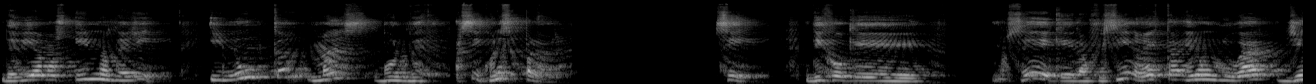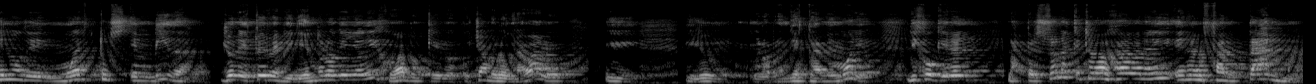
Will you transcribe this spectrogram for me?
debíamos irnos de allí y nunca más volver. Así, con esas palabras. Sí, dijo que, no sé, que la oficina esta era un lugar lleno de muertos en vida. Yo le estoy repitiendo lo que ella dijo, ¿ah? porque lo escuchamos, lo grabamos y, y yo me lo aprendí hasta de memoria. Dijo que eran las personas que trabajaban ahí eran fantasmas,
